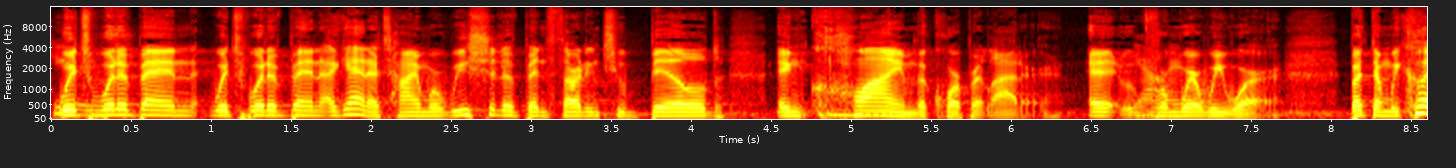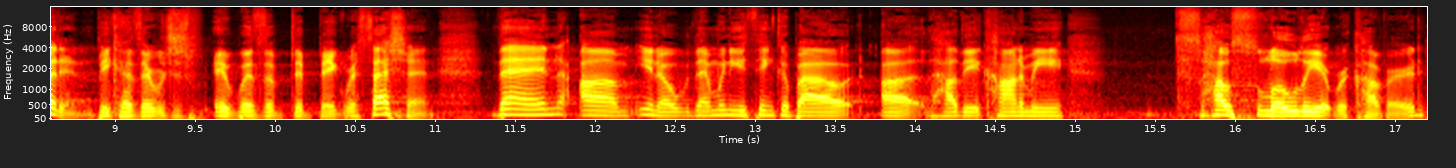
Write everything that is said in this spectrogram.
which would have been which would have been again a time where we should have been starting to build and climb the corporate ladder eh, Yeah. from where we were. But then we couldn't because there was just it was a, the big recession. Then um, you know then when you think about uh, how the economy how slowly it recovered.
